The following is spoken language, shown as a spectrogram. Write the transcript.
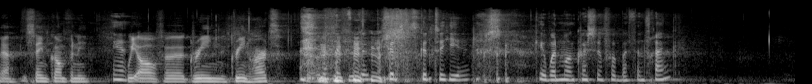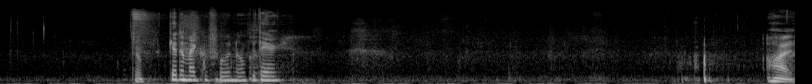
yeah, the same company. Yeah. We all have a green, green heart. good, good, good to hear. Okay, one more question for Bas and Frank. Get a microphone over there. Hi.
